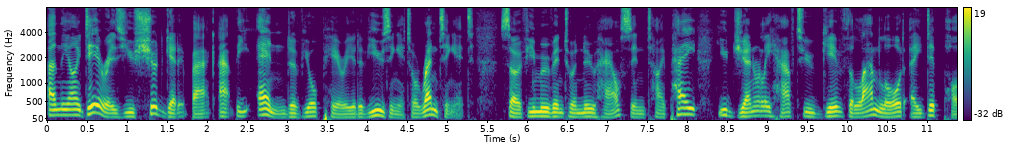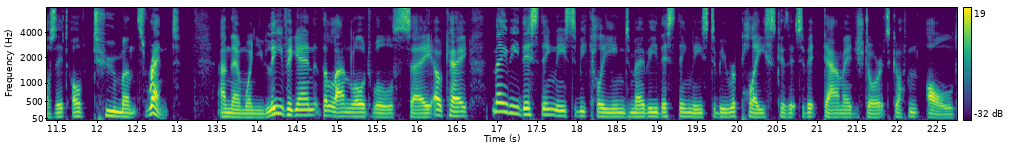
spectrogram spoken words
And the idea is you should get it back at the end of your period of using it or renting it. So if you move into a new house in Taipei, you generally have to give the landlord a deposit of two months' rent. And then when you leave again, the landlord will say, okay, maybe this thing needs to be cleaned, maybe this thing needs to be replaced because it's a bit damaged or it's gotten old.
